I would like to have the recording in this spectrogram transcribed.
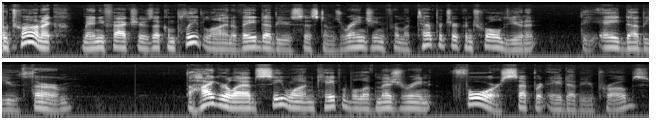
Rotronic manufactures a complete line of AW systems ranging from a temperature-controlled unit, the AW Therm, the Hygrolab C1 capable of measuring four separate AW probes,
